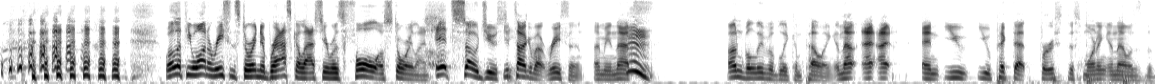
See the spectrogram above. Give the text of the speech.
well, if you want a recent story, Nebraska last year was full of storyline. It's so juicy. You talk about recent. I mean, that's hmm. unbelievably compelling. And that I, I and you you picked that first this morning, and that was the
